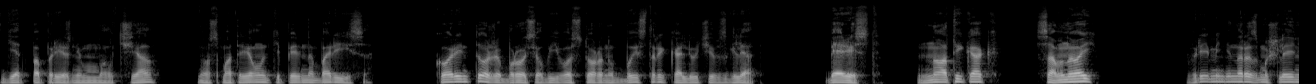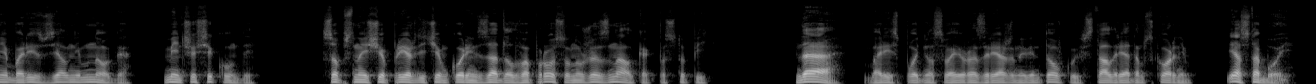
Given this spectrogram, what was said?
Дед по-прежнему молчал, но смотрел он теперь на Бориса. Корень тоже бросил в его сторону быстрый колючий взгляд. «Берест, «Ну а ты как? Со мной?» Времени на размышления Борис взял немного, меньше секунды. Собственно, еще прежде, чем корень задал вопрос, он уже знал, как поступить. «Да», — Борис поднял свою разряженную винтовку и встал рядом с корнем, — «я с тобой».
